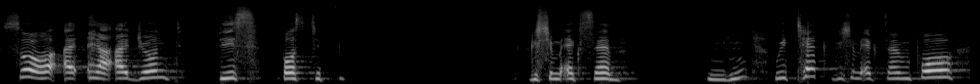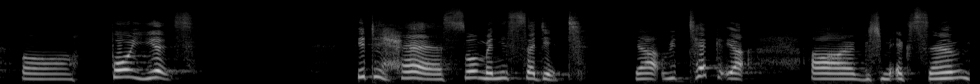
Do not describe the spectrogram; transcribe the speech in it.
so I I joined this first Geshem exam. Mhm. We take Geshem exam for uh, four years. It has so many subjects. Yeah, we take yeah, uh, Geshem exam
